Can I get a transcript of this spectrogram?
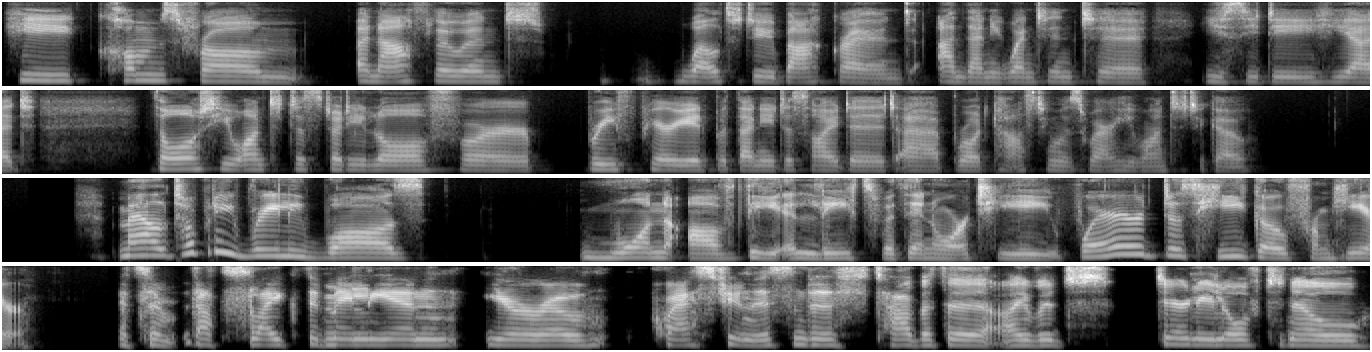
he comes from an affluent, well-to-do background, and then he went into UCD. He had thought he wanted to study law for a brief period, but then he decided uh, broadcasting was where he wanted to go. Mel, Tubridy really was one of the elites within RTE. Where does he go from here? It's a that's like the million euro question, isn't it, Tabitha? I would dearly love to know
